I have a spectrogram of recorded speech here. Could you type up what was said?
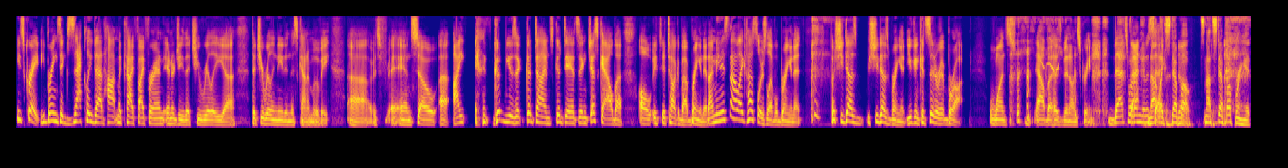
He's great. He brings exactly that hot Mekhi Phifer energy that you really uh, that you really need in this kind of movie. Uh, it's, and so uh, I, good music, good times, good dancing. Jessica Alba. Oh, it, it talk about bringing it. I mean, it's not like Hustlers level bringing it, but she does. She does bring it. You can consider it brought once Alba has been on screen. That's what I'm going to say. not like step No. up. It's not step up. Bring it.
